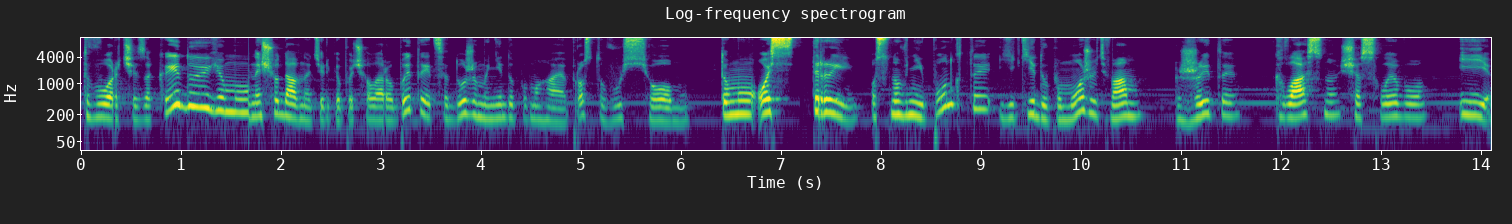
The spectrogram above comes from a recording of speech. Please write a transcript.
творчі закидую йому. Нещодавно тільки почала робити, і це дуже мені допомагає, просто в усьому. Тому ось три основні пункти, які допоможуть вам жити класно, щасливо і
